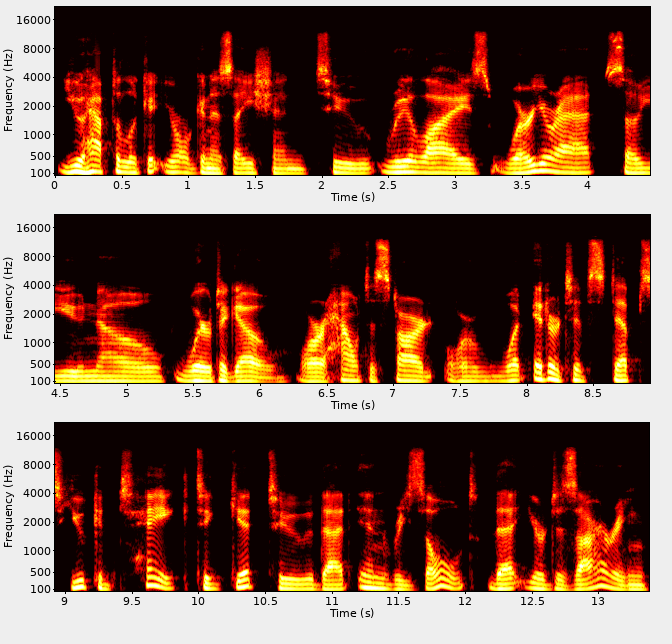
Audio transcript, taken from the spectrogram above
you have to look at your organization to realize where you're at so you know where to go or how to start or what iterative steps you could take to get to that end result that you're desiring.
